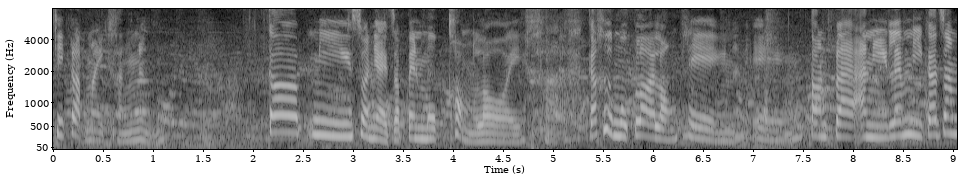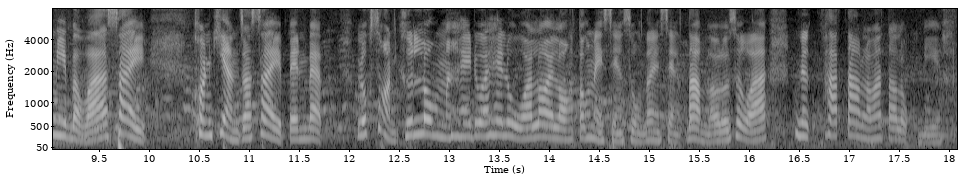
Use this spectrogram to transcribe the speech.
ที่กลับมาอีกครั้งหนึ่ง มีส่วนใหญ่จะเป็นมุกของลอยค่ะ ก็คือมุกลอยร้องเพลงนั่นเอง ตอนแปลอันนี้เล่มนี้ก็จะมีแบบว่าใส่คนเขียนจะใส่เป็นแบบลูกศรขึ้นลงมาให้ด้วยให้รู้ว่าลอยร้องตรงไหนเสียงสูงตรงไหนเสียงต่ำเรารู้สึกว่านึกภาพตามแล้วมันตลกดีค่ะ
